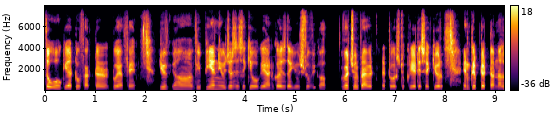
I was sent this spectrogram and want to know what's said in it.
तो हो गया गया two factor two F A VPN user जैसे कि हो गया encourage the use to virtual private networks to create a secure encrypted tunnel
